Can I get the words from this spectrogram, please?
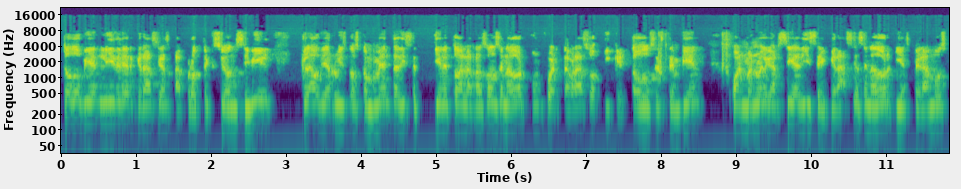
todo bien, líder, gracias a Protección Civil. Claudia Ruiz nos comenta, dice, tiene toda la razón, senador, un fuerte abrazo y que todos estén bien. Juan Manuel García dice, gracias, senador, y esperamos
